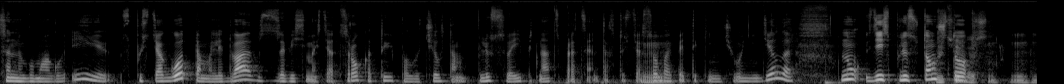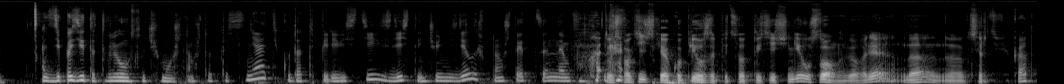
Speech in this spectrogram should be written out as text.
ценную бумагу, и спустя год там или два, в зависимости от срока, ты получил там плюс свои 15%. То есть особо, mm. опять-таки, ничего не делая. Ну, здесь плюс в том, Интересно. что... Mm-hmm с депозита ты в любом случае можешь там что-то снять, куда-то перевести. Здесь ты ничего не сделаешь, потому что это ценная бумага. То есть фактически я купил за 500 тысяч тенге, условно говоря, да, э, сертификат.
